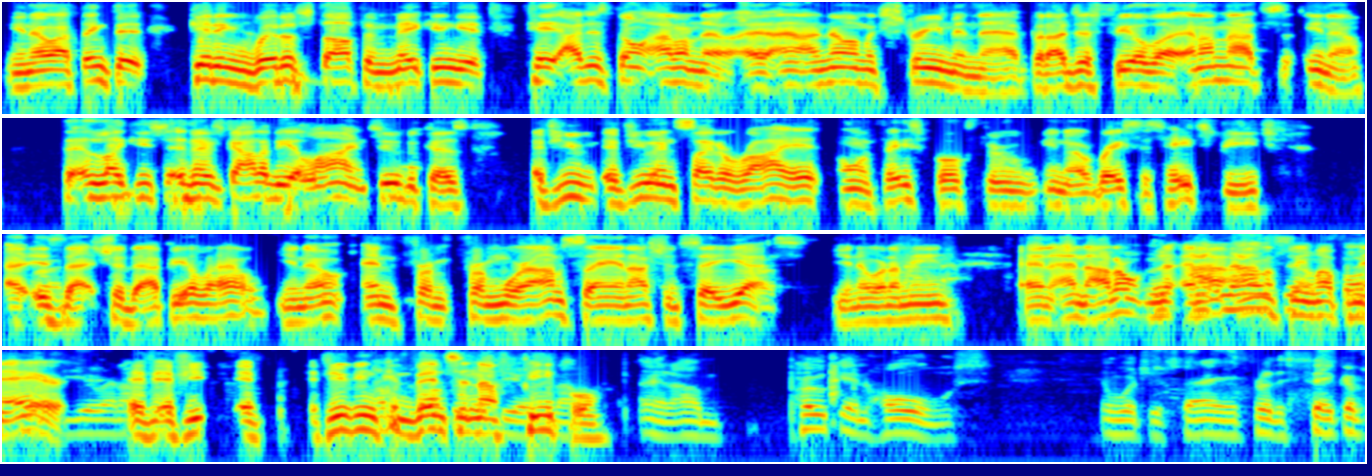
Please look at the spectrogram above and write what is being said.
You know, I think that getting rid of stuff and making it hit. I just don't. I don't know. I, I know I'm extreme in that, but I just feel like, and I'm not. You know, like you said, there's got to be a line too because if you if you incite a riot on Facebook through you know racist hate speech, is that should that be allowed? You know, and from from where I'm saying, I should say yes. You know what I mean? And and I don't. And I, And honestly, I'm up in the air. you, If if you if if you can I'm convince enough you, and I'm- people, and I'm poking holes in what you're saying for the sake of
